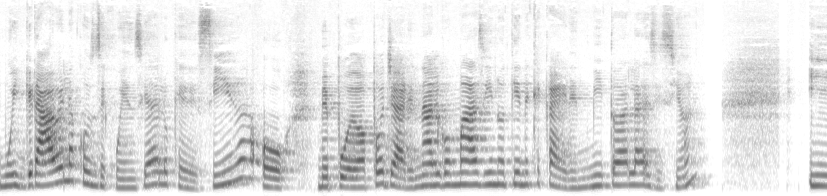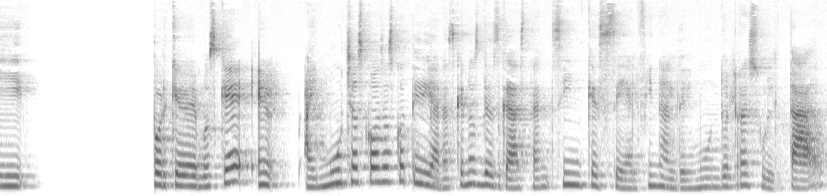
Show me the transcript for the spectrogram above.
muy grave la consecuencia de lo que decida o me puedo apoyar en algo más y no tiene que caer en mí toda la decisión. Y porque vemos que... Eh, hay muchas cosas cotidianas que nos desgastan sin que sea al final del mundo el resultado.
